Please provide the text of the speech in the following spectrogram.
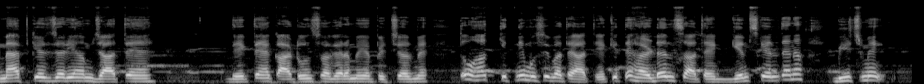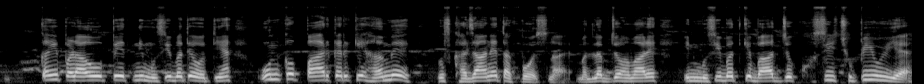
मैप के ज़रिए हम जाते हैं, देखते हैं कार्टून्स वगैरह में या पिक्चर में तो वहाँ कितनी मुसीबतें आती हैं, कितने हर्डल्स आते हैं। गेम्स खेलते हैं ना, बीच में कई पड़ाव पे इतनी मुसीबतें होती हैं, उनको पार करके हमें उस खजाने तक पहुँचना है। मतलब जो हमारे इन मुसीबत के बाद जो खुशी छुपी हुई है,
